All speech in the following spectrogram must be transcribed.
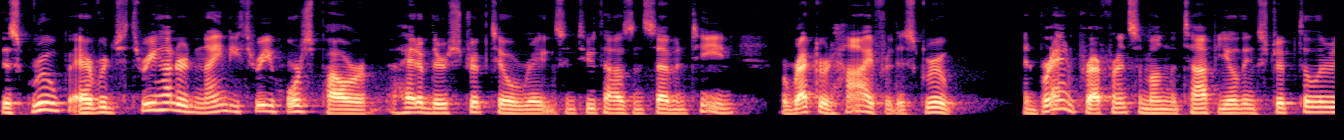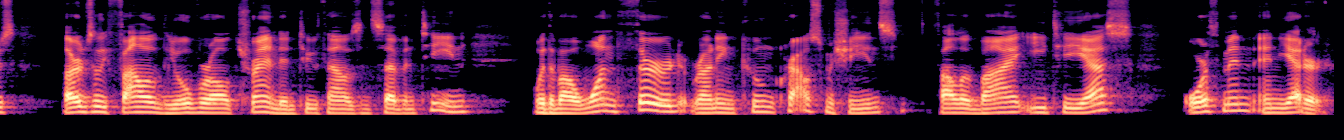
This group averaged 393 horsepower ahead of their strip till rigs in 2017, a record high for this group. And brand preference among the top yielding strip tillers largely followed the overall trend in 2017, with about one third running Kuhn Krause machines, followed by ETS, Orthman, and Yetter.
